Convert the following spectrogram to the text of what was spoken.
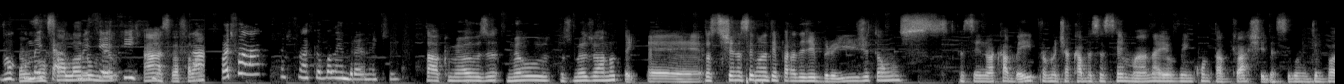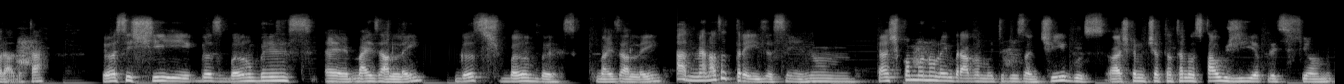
Vou então, começar. Vou falar meu... Ah, você vai falar? Ah, pode falar, pode falar que eu vou lembrando aqui. Tá, que meus, meus, os meus eu anotei. É, tô assistindo a segunda temporada de Bridgetons. Assim, não acabei, provavelmente acaba essa semana, aí eu venho contar o que eu achei da segunda temporada, tá? Eu assisti Gus Bumbers é, mais além. Bumbers mais além. Ah, minha nota 3, assim. Não... Eu acho que como eu não lembrava muito dos antigos, eu acho que eu não tinha tanta nostalgia para esse filme.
